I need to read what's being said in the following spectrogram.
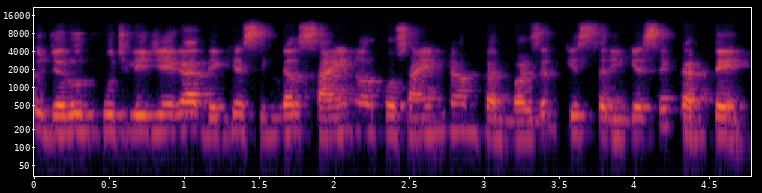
तो ज़रूर पूछ लीजिएगा। देखिए सिंगल साइन और कोसाइन में हम कन्वर्जन किस तरीके से करते हैं?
